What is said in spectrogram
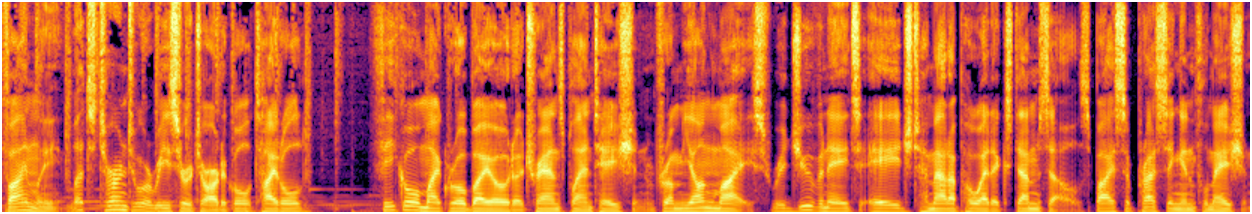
Finally, let's turn to a research article titled Fecal Microbiota Transplantation from Young Mice Rejuvenates Aged Hematopoietic Stem Cells by Suppressing Inflammation.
